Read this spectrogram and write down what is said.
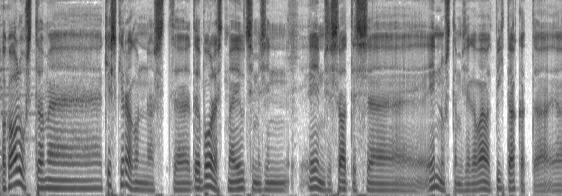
aga alustame Keskerakonnast, tõepoolest me jõudsime siin eelmises saates äh, ennustamisega vaevalt pihta hakata ja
